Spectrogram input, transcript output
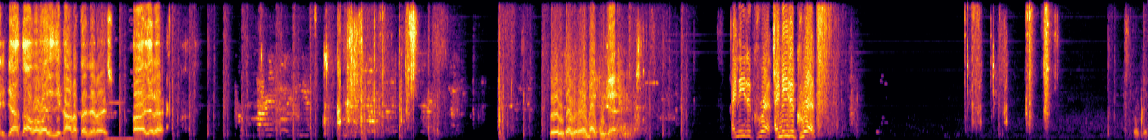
ये ज़्यादा हवाबाजी दिखा रहा था जरा इस जरा तो है I need a grip. I need a grip. Okay,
